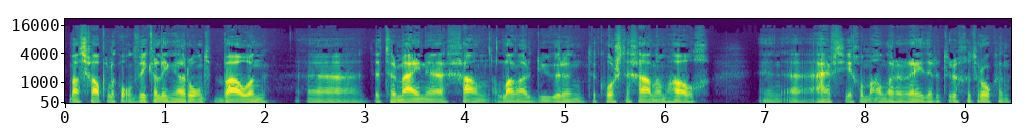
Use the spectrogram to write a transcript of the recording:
maatschappelijke ontwikkelingen rond bouwen. Uh, de termijnen gaan langer duren, de kosten gaan omhoog. En uh, hij heeft zich om andere redenen teruggetrokken.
